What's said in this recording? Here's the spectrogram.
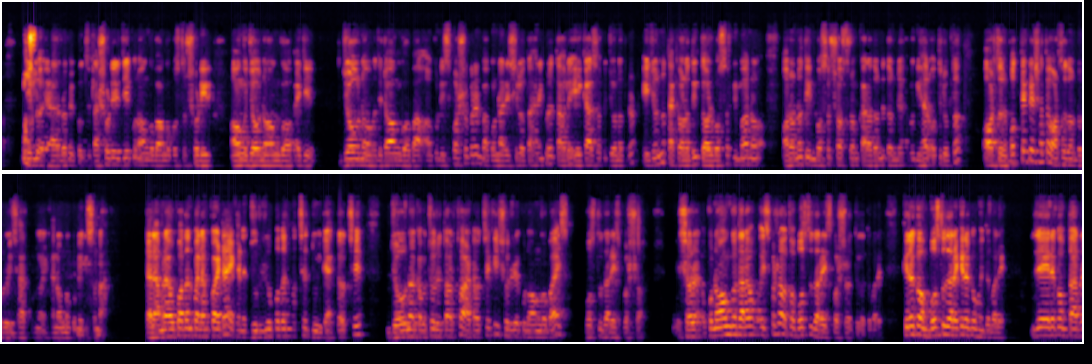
রফিক বলছে, তার শরীর যে কোনো অঙ্গ বা অঙ্গ বস্তুর শরীর, অঙ্গ, যৌন, অঙ্গ, এই যে যৌন যেটা অঙ্গ বা কোনো স্পর্শ করেন বা কোনো নারীর শ্লীলতাহানি করেন তাহলে এই কাজ হবে যৌনপীড়ন এই জন্য তাকে অনধিক দশ বছর কিংবা অনন্য তিন বছর সশ্রম কারাদণ্ডে দণ্ডে হবে ইহার অতিরিক্ত অর্থদণ্ড প্রত্যেকের সাথে অর্থদণ্ড রয়েছে, আর কোনো এখানে অন্য কোনো কিছু না। তাহলে আমরা উপাদান পাইলাম কয়টা? এখানে জরুরি উপাদান হচ্ছে দুইটা। একটা হচ্ছে যৌন চরিত অর্থ আরটা হচ্ছে কি? শরীরে কোনো অঙ্গ বা বস্তু দ্বারা স্পর্শ। কোনো অঙ্গ দ্বারা স্পর্শ অথবা বস্তু দ্বারা স্পর্শ হতে পারে। কীরকম? বস্তু দ্বারা কীরকম হতে পারে? যে এরকম তার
